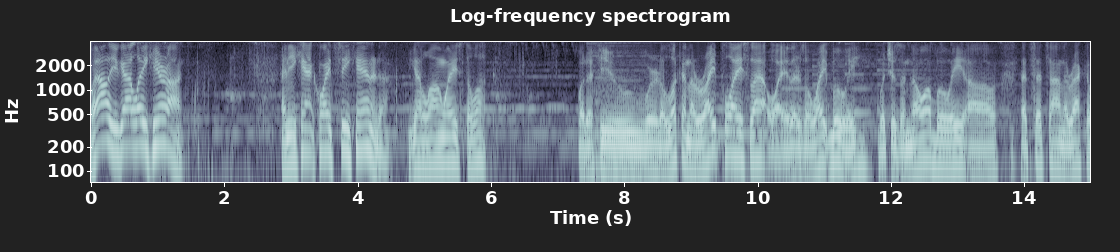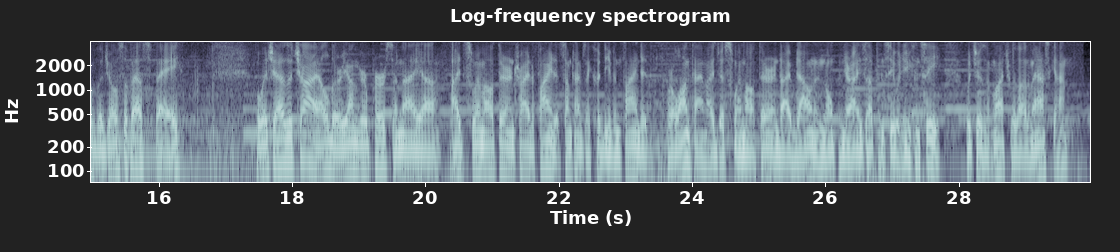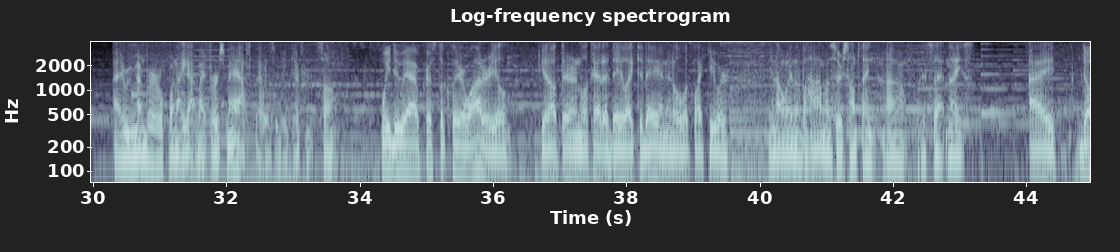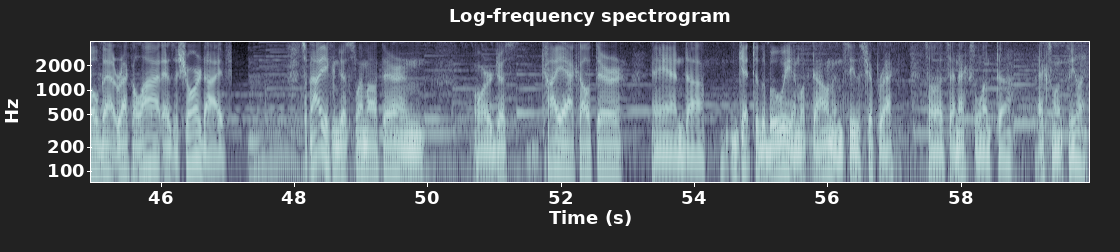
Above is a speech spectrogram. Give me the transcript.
Well, you got Lake Huron. And you can't quite see Canada. You got a long ways to look. But if you were to look in the right place that way, there's a white buoy, which is a NOAA buoy uh, that sits on the wreck of the Joseph S. Fay, which as a child or younger person, I, uh, I'd swim out there and try to find it. Sometimes I couldn't even find it. For a long time, I'd just swim out there and dive down and open your eyes up and see what you can see, which isn't much without a mask on. I remember when I got my first mask, that was a big difference. So we do have crystal clear water. You'll get out there and look at a day like today and it'll look like you were, you know, in the Bahamas or something. Uh, it's that nice. I dove that wreck a lot as a shore dive. So now you can just swim out there and, or just kayak out there and uh, get to the buoy and look down and see the shipwreck. So it's an excellent, uh, excellent feeling.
